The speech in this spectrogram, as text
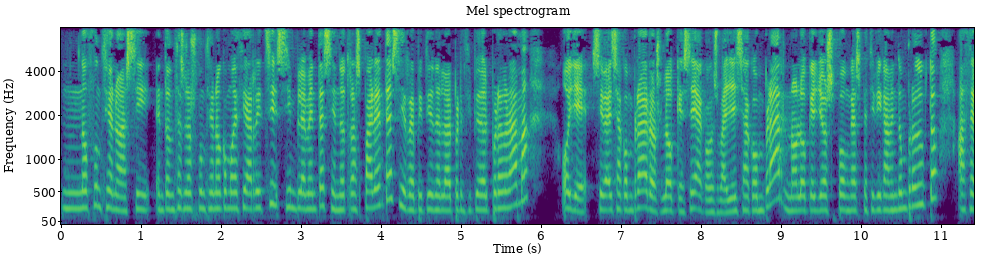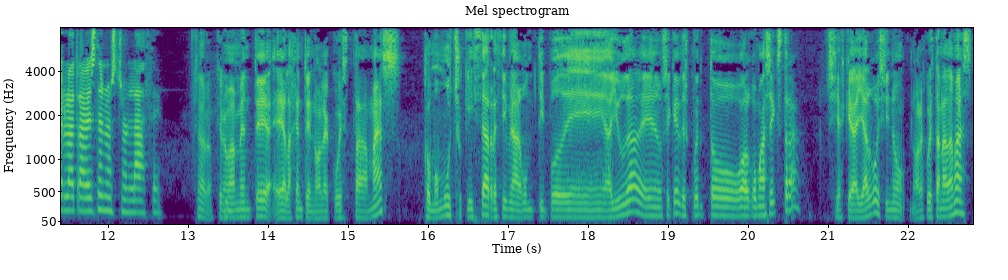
no funcionó así. Entonces nos funcionó, como decía Richie, simplemente siendo transparentes y repitiéndolo al principio del programa. Oye, si vais a compraros lo que sea que os vayáis a comprar, no lo que yo os ponga específicamente un producto, hacerlo a través de nuestro enlace. Claro, que normalmente eh, a la gente no le cuesta más. Como mucho quizás reciben algún tipo de ayuda, de no sé qué, descuento o algo más extra. Si es que hay algo y si no, no les cuesta nada más.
